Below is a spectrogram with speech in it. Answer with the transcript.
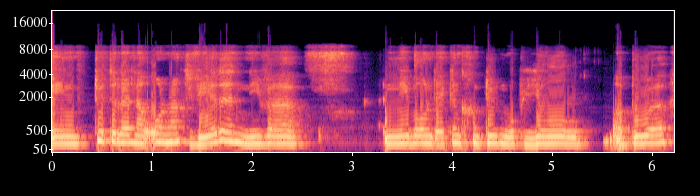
En toe het hulle nou onlangs weer een nieuwe nieuwe ontdekking gaan doen op heel uh, boe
